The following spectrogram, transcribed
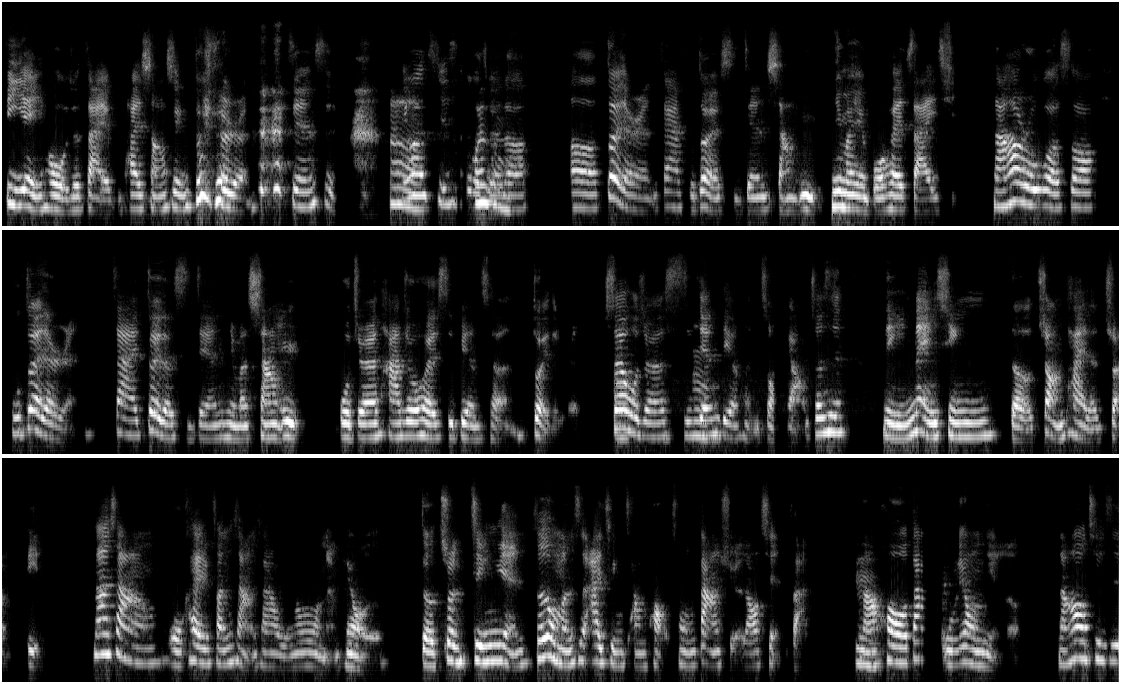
毕业以后，我就再也不太相信对的人这件事，因为其实我觉得，呃，对的人在不对的时间相遇，你们也不会在一起。然后如果说不对的人在对的时间你们相遇，我觉得他就会是变成对的人。所以我觉得时间点很重要，就是你内心的状态的转变。那像我可以分享一下我跟我男朋友的这经验，就是我们是爱情长跑，从大学到现在，嗯、然后大概五六年了。然后其实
